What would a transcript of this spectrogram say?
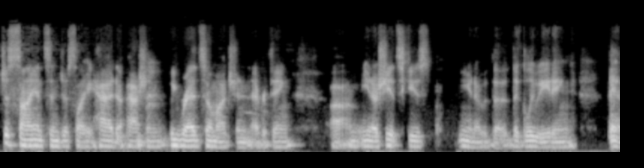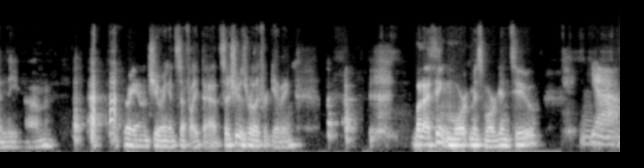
just science and just like had a passion. We read so much and everything. Um, you know, she excused you know the the glue eating and the um, crayon chewing and stuff like that. So she was really forgiving. But I think more Miss Morgan too. Yeah.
